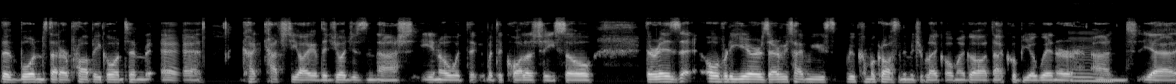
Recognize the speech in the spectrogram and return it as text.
the ones that are probably going to uh, catch the eye of the judges and that, you know, with the with the quality. So there is over the years, every time you we come across an image, you're like, oh my god, that could be a winner, Mm. and yeah,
